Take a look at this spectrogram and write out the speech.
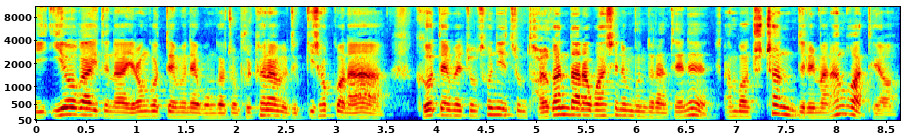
이 ear guide나 이런 것 때문에 뭔가 좀 불편함을 느끼셨거나 그것 때문에 좀 손이 좀 덜 간다라고 하시는 분들한테는 한번 추천드릴 만한 것 같아요.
